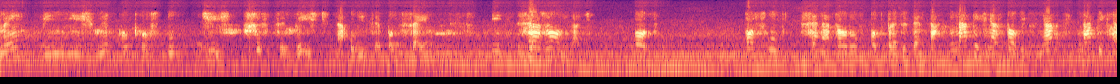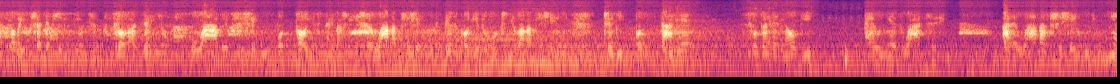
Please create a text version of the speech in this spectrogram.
My winniśmy po prostu dziś wszyscy wyjść na ulicę pod Sejm i zażądać od posłów, senatorów, od prezydenta natychmiastowych zmian, natychmiastowej przede wszystkim wprowadzeniu ławy przysięgłych, bo to jest najważniejsze. Ława przysięgłych, tylko i wyłącznie ława przysięgłych, czyli oddanie suwerenowi pełnię władzy. Ale ława przysięgłych nie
